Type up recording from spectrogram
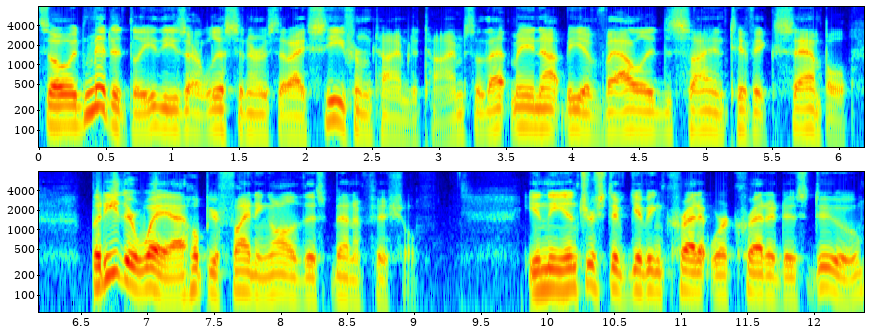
So, admittedly, these are listeners that I see from time to time, so that may not be a valid scientific sample. But either way, I hope you're finding all of this beneficial. In the interest of giving credit where credit is due,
